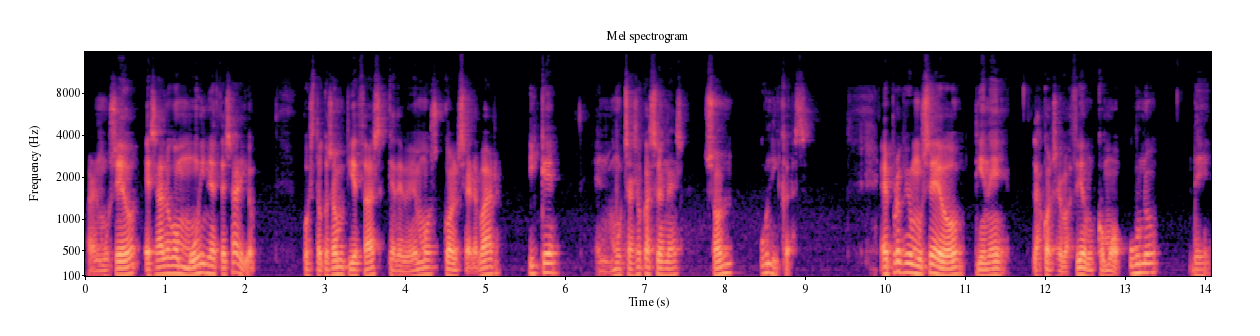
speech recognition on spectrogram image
para el museo es algo muy necesario, puesto que son piezas que debemos conservar y que, en muchas ocasiones, son únicas. El propio museo tiene la conservación como uno de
